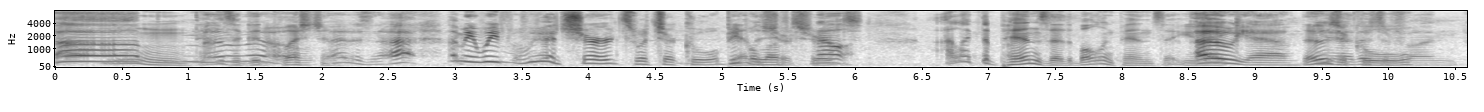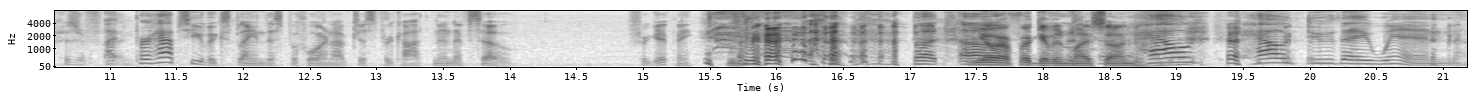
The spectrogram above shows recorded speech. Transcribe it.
Uh, Hmm, that is a good no, question. That is, I, I mean, we've we've had shirts which are cool. People the love shirts. shirts. Now, I like the pins though, the bowling pins that you. oh make. yeah, Those Yeah, are Those cool. are fun. Those are I, fun. perhaps you've explained this before and I've just forgotten, and if so, forgive me. but uh, You're forgiven, my son. how how do they win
